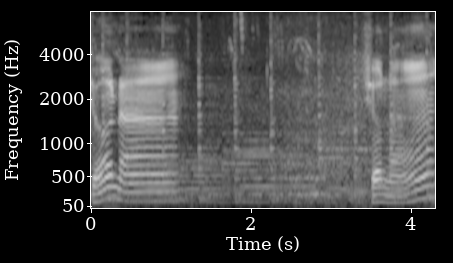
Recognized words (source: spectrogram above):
સોના સોના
